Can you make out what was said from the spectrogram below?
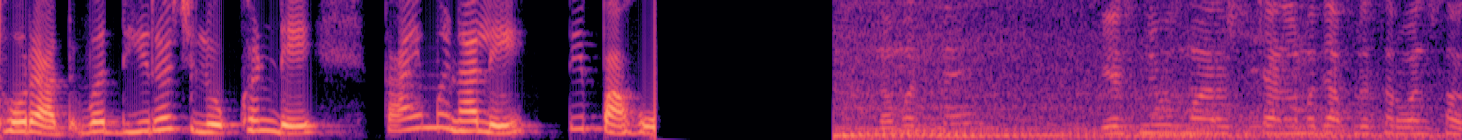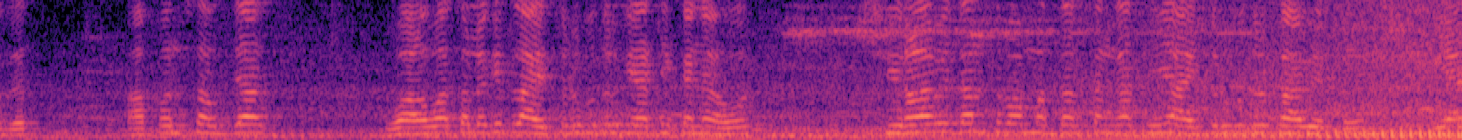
थोरात व धीरज लोखंडे काय म्हणाले ते पाहू. नमस्ते. येस न्यूज महाराष्ट्र चॅनलमध्ये आपलं सर्वांचं स्वागत. आपण सध्या वाळवा तालुक्यातील आयतूर बुद्रुक या ठिकाणी आहोत. शिराळा विधानसभा मतदारसंघात हे आयतूर बुद्रुक गाव येतं. या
